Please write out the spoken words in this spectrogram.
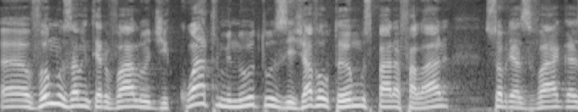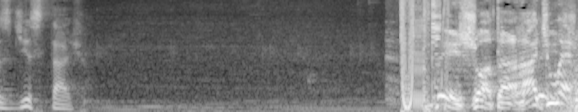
Uh, vamos ao intervalo de quatro minutos e já voltamos para falar sobre as vagas de estágio. BJ Rádio Web.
